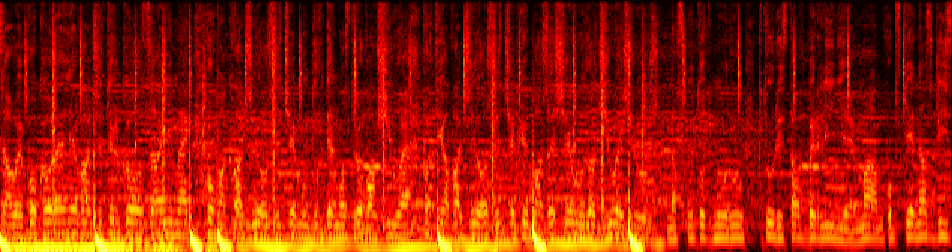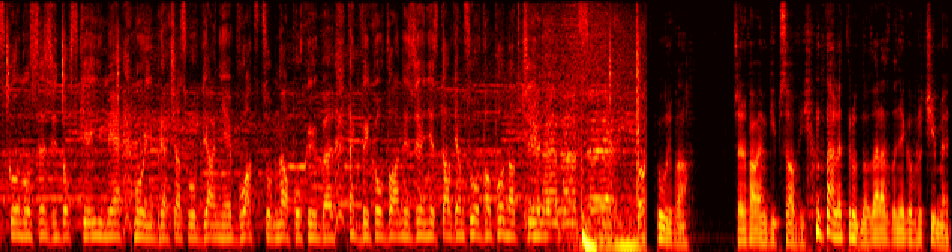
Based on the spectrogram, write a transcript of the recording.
Całe pokolenie walczy tylko o zaimek. Chłopak walczy o życie, mundur demonstrował siłę. Partia walczy o życie, chyba że się urodziłeś już. Na wschód od muru, który stał w Berlinie. Mam chłopskie nazwisko, noszę żydowskie imię. Moi bracia Słowianie, władcą na pochybel. Tak wychowany, że nie stawiam słowa ponad czynem Kurwa, przerwałem Gipsowi, no ale trudno, zaraz do niego wrócimy.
